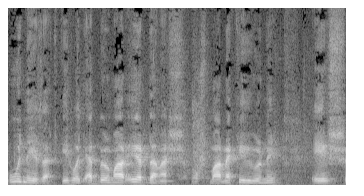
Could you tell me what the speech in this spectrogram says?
úgy nézett ki, hogy ebből már érdemes most már nekiülni, és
